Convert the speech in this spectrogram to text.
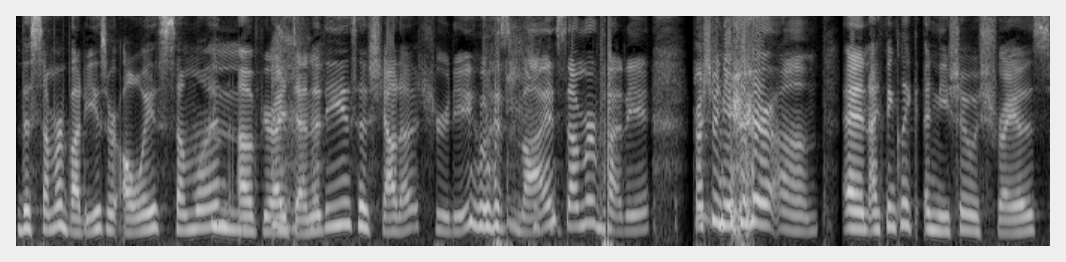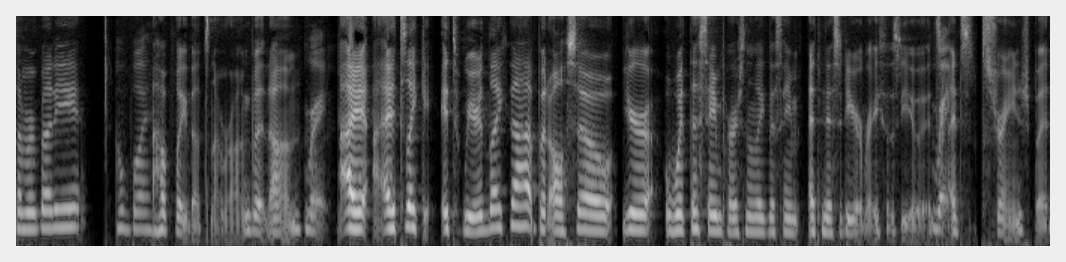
the summer buddies are always someone Mm. of your identity. so shout out Shruti, who was my summer buddy freshman year. Um, and I think like Anisha was Shreya's summer buddy. Oh boy. Hopefully that's not wrong, but um, Right. I it's like it's weird like that, but also you're with the same person, like the same ethnicity or race as you. It's Right. it's strange, but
